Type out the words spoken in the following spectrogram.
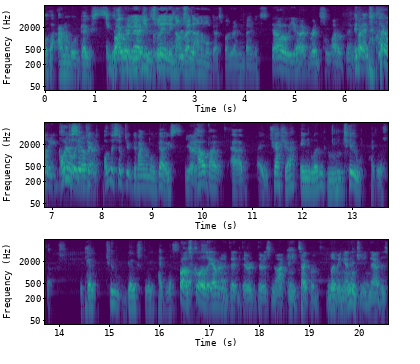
other animal ghosts. Well, I would You- imagine You've clearly not read would- Animal Ghosts by Raymond Bayless. Oh yeah, I've read a lot of things, but it's clearly on the subject evident. on the subject of animal ghosts. Yes. How about uh, in Cheshire, England, Mhm. two headless ducks, the go- two ghostly headless. Well, it's clearly evident that there there's not any type of living energy in that. Is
